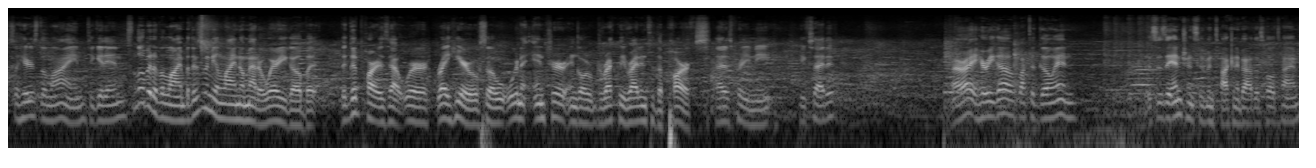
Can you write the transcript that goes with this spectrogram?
So here's the line to get in. It's a little bit of a line, but there's gonna be a line no matter where you go. But the good part is that we're right here, so we're gonna enter and go directly right into the parks. That is pretty neat. You excited? All right, here we go. About to go in. This is the entrance we've been talking about this whole time.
